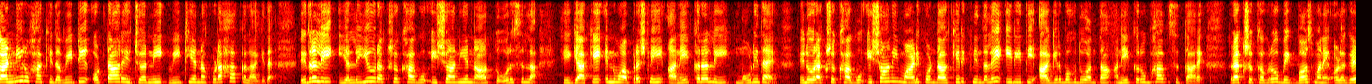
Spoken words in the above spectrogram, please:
ಕಣ್ಣೀರು ಹಾಕಿದ ವಿಟಿ, ಒಟ್ಟಾರೆ ಜರ್ನಿ ವಿಟಿಯನ್ನ ಕೂಡ ಹಾಕಲಾಗಿದೆ. ಇದರಲ್ಲಿ ಎಲ್ಲಿಯೂ ರಕ್ಷಕ್ ಹಾಗೂ ಈಶಾನಿಯನ್ನ ತೋರಿಸಿಲ್ಲ. ಹೀಗ್ಯಾಕೆ ಎನ್ನುವ ಪ್ರಶ್ನೆ ಅನೇಕರಲ್ಲಿ ಮೂಡಿದೆ. ಇನ್ನು ರಕ್ಷಕ್ ಹಾಗೂ ಇಶಾನಿ ಮಾಡಿಕೊಂಡ ಕಿರಿಕ್ನಿಂದಲೇ ಈ ರೀತಿ ಆಗಿರಬಹುದು ಅಂತ ಅನೇಕರು ಭಾವಿಸಿದ್ದಾರೆ. ರಕ್ಷಕ್ ಅವರು ಬಿಗ್ ಬಾಸ್ ಮನೆ ಒಳಗೆ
